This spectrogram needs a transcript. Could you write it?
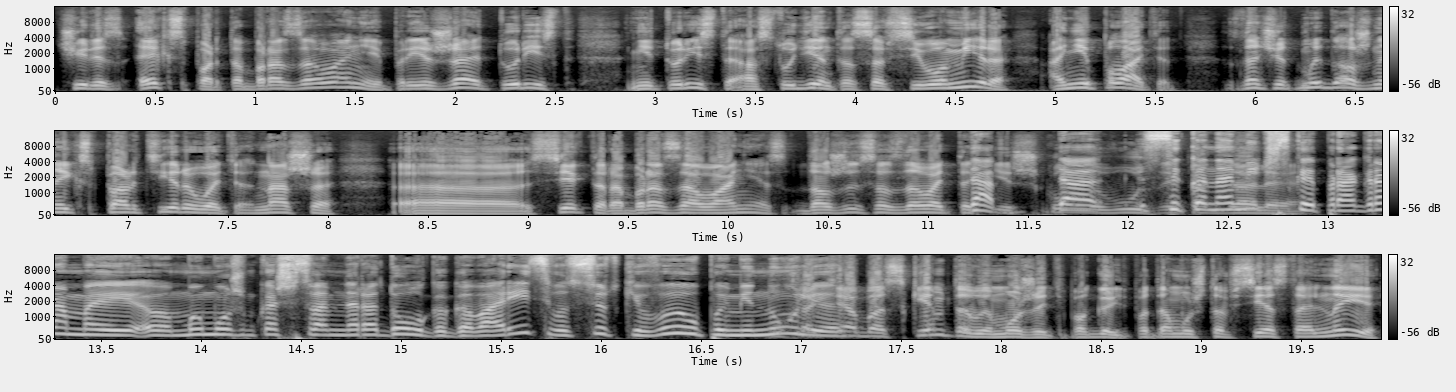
через экспорт образования приезжают турист, не туристы, а студенты со всего мира, они платят. Значит, мы должны экспортировать наш э, сектор образования, должны создавать такие да, школы, да, вузы. С экономической программой э, мы можем, конечно, с вами, наверное, долго говорить. Вот все-таки вы упомянули... Ну, хотя бы с кем-то вы можете поговорить, потому что все остальные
